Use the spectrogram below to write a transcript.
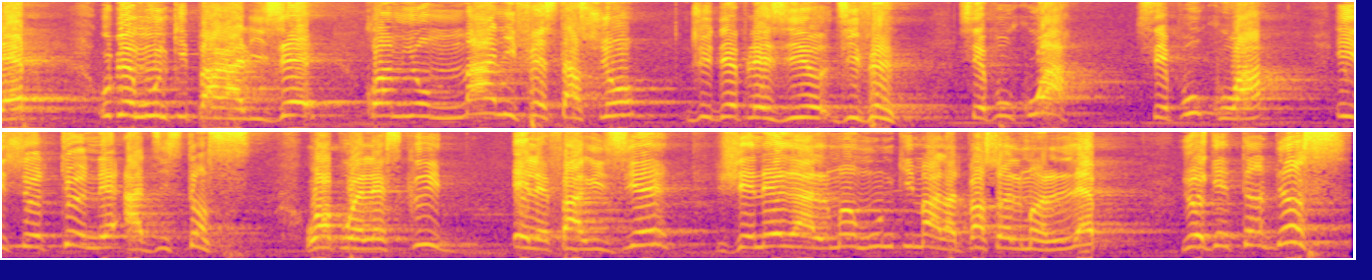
lèpre, ou bien moun qui paralysé comme une manifestation du déplaisir divin. C'est pourquoi, C'est pourquoi ils se tenaient à distance. Ou après les scribes et les pharisiens, généralement, moun qui malade, pas seulement lep, ils ont tendance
